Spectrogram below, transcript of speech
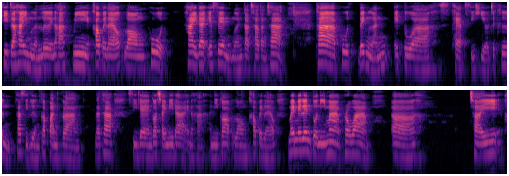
ที่จะให้เหมือนเลยนะคะ มีเข้าไปแล้วลองพูดให้ได้เอเซนเหมือนกับชาวต่างชาติ ถ้าพูดได้เหมือนไอตัวแถบสีเขียวจะขึ้น ถ้าสีเหลืองก็ปานกลาง และถ้าสีแดงก็ใช้ไม่ได้นะคะ อันนี้ก็ลองเข้าไปแล้ว ไม่ไม่เล่นตัวนี้มาก เพราะว่าอ่าใช้พ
